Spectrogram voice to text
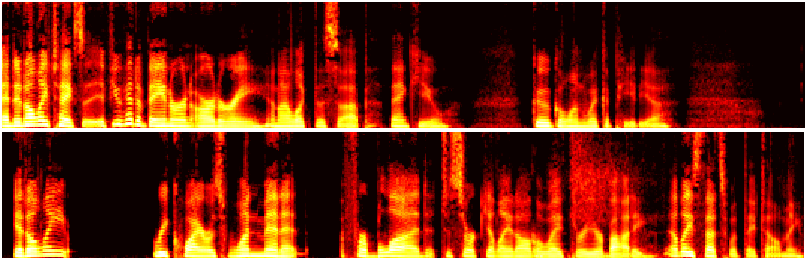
And it only takes, if you hit a vein or an artery, and I looked this up, thank you, Google and Wikipedia, it only requires one minute for blood to circulate all the way through your body. At least that's what they tell me.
